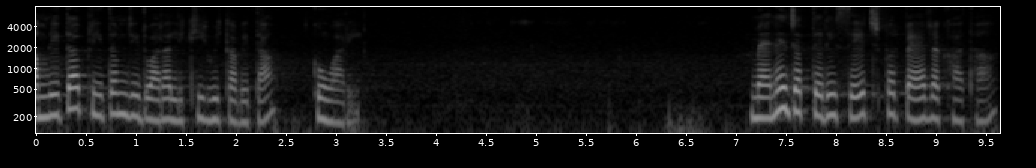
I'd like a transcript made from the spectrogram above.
अमृता प्रीतम जी द्वारा लिखी हुई कविता कुंवारी मैंने जब तेरी सेज पर पैर रखा था,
